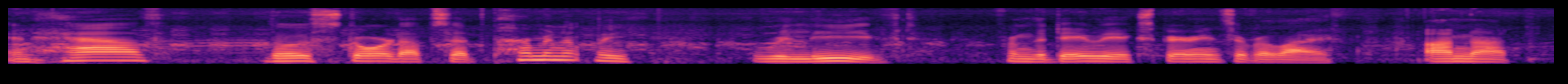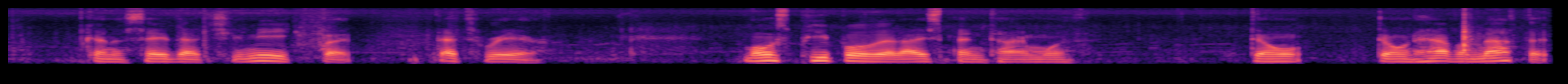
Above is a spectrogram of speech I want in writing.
and have those stored upsets permanently relieved from the daily experience of our life. I'm not going to say that's unique, but that's rare. Most people that I spend time with don't don't have a method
